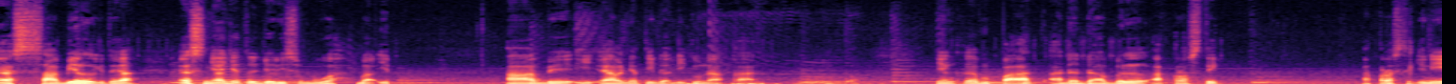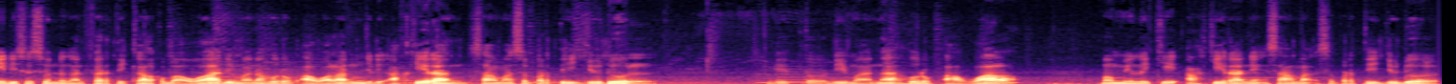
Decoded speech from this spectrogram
S sabil gitu ya, S-nya aja tuh jadi sebuah bait. A, B, I, L-nya tidak digunakan. Yang keempat ada double akrostik. Akrostik ini disusun dengan vertikal ke bawah di mana huruf awalan menjadi akhiran sama seperti judul. Gitu. Di mana huruf awal memiliki akhiran yang sama seperti judul.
